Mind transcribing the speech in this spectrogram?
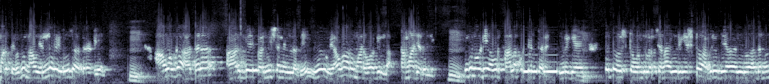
ಮಾಡ್ತಿರೋದು ನಾವು ಎಲ್ಲರೂ ಇರುವುದು ಅದರ ಅಡಿಯಲ್ಲಿ. ಆವಾಗ ಅದರ ಆರ್ ಬಿ ಐ ಪರ್ಮಿಷನ್ ಇಲ್ಲದೆ ಇವರು ವ್ಯವಹಾರ ಮಾಡುವಾಗಿಲ್ಲ ಸಮಾಜದಲ್ಲಿ. ಇದು ನೋಡಿ ಅವರು ಸಾಲ ಕೊಟ್ಟಿರ್ತಾರೆ ಇವರಿಗೆ ಎಷ್ಟು ಎಷ್ಟು ಒಂದು ಲಕ್ಷ ಇವರಿಗೆ ಎಷ್ಟು ಅಭಿವೃದ್ಧಿ ಅದನ್ನು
